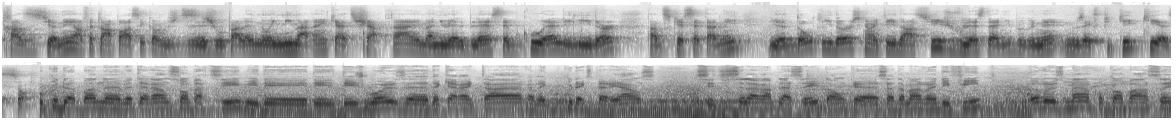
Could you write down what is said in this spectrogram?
transitionner. En fait, l'an passé, comme je disais, je vous parlais de Noémie Marin, Cathy Chartrand, Emmanuel Blais, c'était beaucoup elles, les leaders. Tandis que cette année, il y a d'autres leaders qui ont été identifiés. Je vous laisse Danny Brunet nous expliquer qui elles sont. Beaucoup de bonnes euh, vétéranes sont parties, puis des, des, joueuses euh, de caractère avec beaucoup d'expérience. C'est difficile à remplacer, donc ça demeure un défi. Heureusement, pour compenser,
